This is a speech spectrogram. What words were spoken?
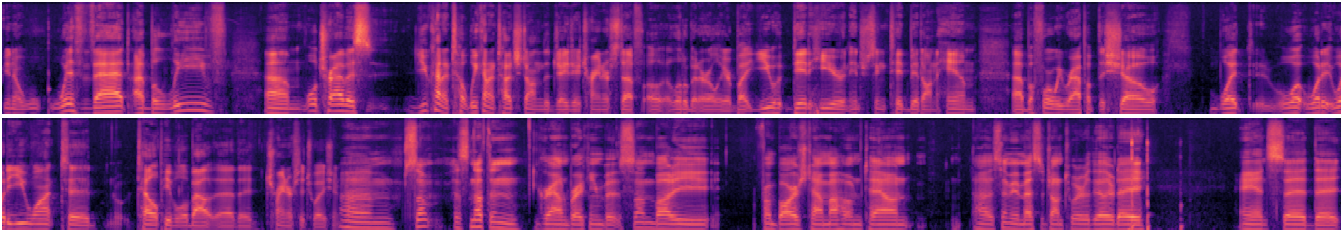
you know, with that, I believe. Um, well, Travis, you kind of t- we kind of touched on the JJ Traynor stuff a, a, little bit earlier, but you did hear an interesting tidbit on him uh, before we wrap up the show. What what what what do you want to tell people about uh, the Traynor situation? Um, some it's nothing groundbreaking, but somebody from Bardstown, my hometown, uh, sent me a message on Twitter the other day and said that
